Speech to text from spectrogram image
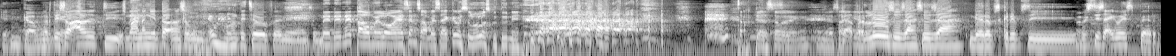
Gak mungkin. Ngerti soal di sepaneng itu langsung uh ngerti jawabannya langsung. Nek dene tau melo OSN sampai saiki wis lulus kudune. Cerdas so. Ya, Gak saiki- perlu susah-susah garap skripsi. Mesti saya wis bar.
